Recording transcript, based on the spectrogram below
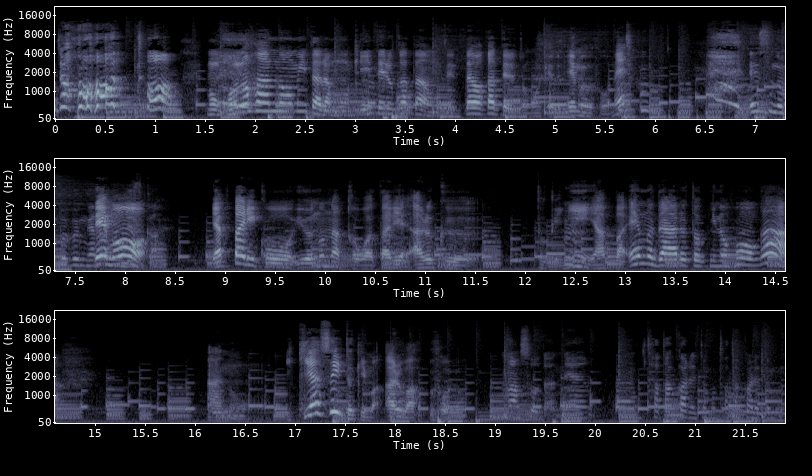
ちょっと。もうこの反応を見たらもう聞いてる方はもう絶対分かってると思うけど M ウホね。S の部分がないんでもやっぱりこう世の中を渡り歩く時に、うん。やっぱ M である時の方があの生きやすい時もあるわウホよまあそうだね、うん、叩かれても叩かれても。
